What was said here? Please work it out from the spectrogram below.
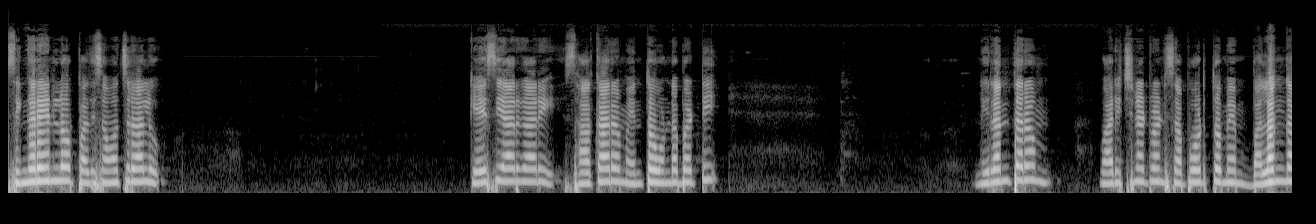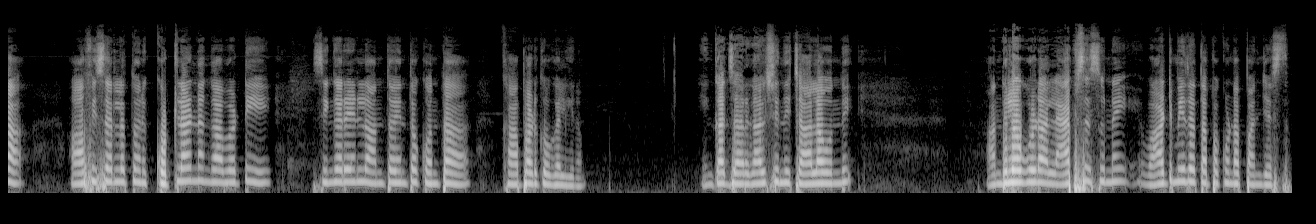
సింగరేణిలో పది సంవత్సరాలు కేసీఆర్ గారి సహకారం ఎంతో ఉండబట్టి నిరంతరం వారు ఇచ్చినటువంటి సపోర్ట్తో మేము బలంగా ఆఫీసర్లతో కొట్లాడినాం కాబట్టి సింగరేణిలో అంతో ఎంతో కొంత కాపాడుకోగలిగినాం. ఇంకా జరగాల్సింది చాలా ఉంది. అందులో కూడా ల్యాబ్సెస్ ఉన్నాయి. వాటి మీద తప్పకుండా పనిచేస్తాం.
